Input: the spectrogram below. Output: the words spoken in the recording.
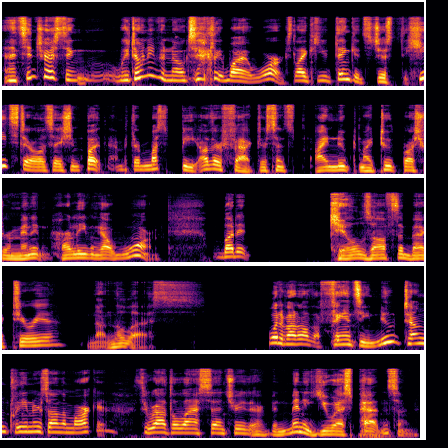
And it's interesting, we don't even know exactly why it works. Like, you'd think it's just heat sterilization, but I mean, there must be other factors, since I nuked my toothbrush for a minute and hardly even got warm. But it kills off the bacteria nonetheless. What about all the fancy new tongue cleaners on the market? Throughout the last century, there have been many U.S. patents on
